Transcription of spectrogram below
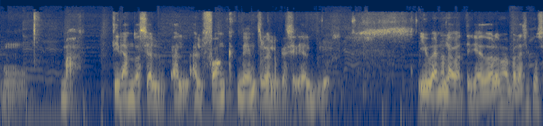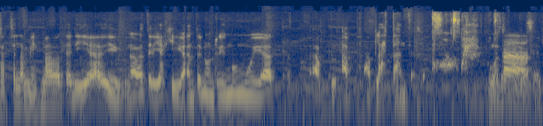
mm, más tirando hacia el al, funk dentro de lo que sería el blues. Y bueno, la batería de Eduardo me parece que usaste la misma batería y una batería gigante en un ritmo muy aplastante. Como tiene que ser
